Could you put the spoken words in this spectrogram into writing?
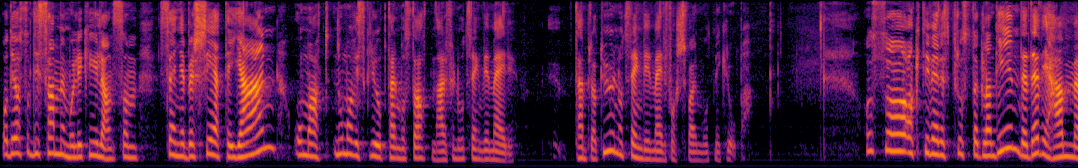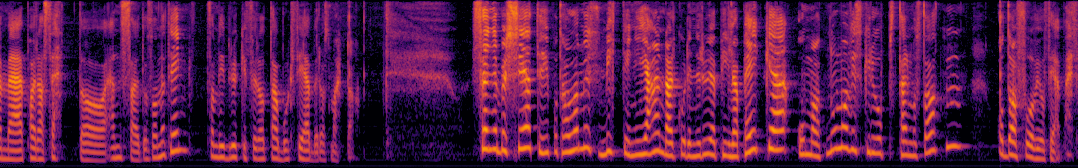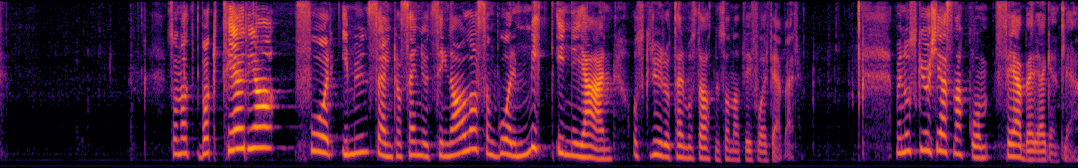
Og det er også de samme molekylene som sender beskjed til hjernen om at nå må vi skru opp termostaten her, for nå trenger vi mer temperatur, nå trenger vi mer forsvar mot mikrober. Og så aktiveres prostaglandin. Det er det vi hemmer med Paracet og Enside og sånne ting som vi bruker for å ta bort feber og smerter. Sender beskjed til hypotalamus midt inni hjernen der hvor den røde pila peker, om at nå må vi skru opp termostaten, og da får vi jo feber. Sånn at bakterier får immuncellen til å sende ut signaler som går midt inn i hjernen og skrur opp termostaten sånn at vi får feber. Men nå skulle jo ikke jeg snakke om feber, egentlig.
